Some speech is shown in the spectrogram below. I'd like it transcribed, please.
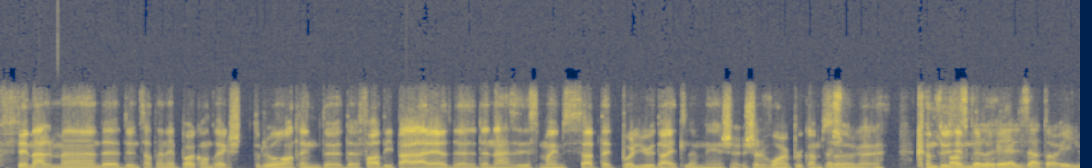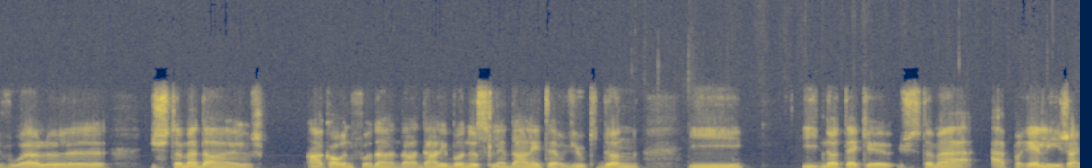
film allemand d'une certaine époque, on dirait que je suis toujours en train de, faire des parallèles de, nazisme, même si ça n'a peut-être pas lieu d'être, là, mais je, le vois un peu comme ça, comme je pense que le réalisateur, il le voit, là, justement, dans, encore une fois, dans, dans les bonus, dans l'interview qu'il donne, il il notait que justement, après les gens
